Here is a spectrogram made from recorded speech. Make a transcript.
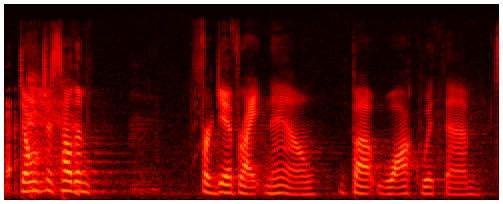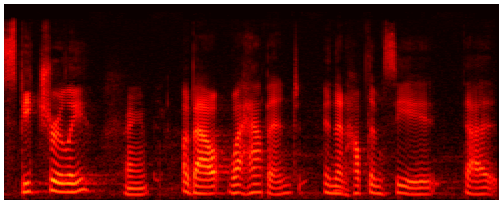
don't just tell them forgive right now, but walk with them, speak truly Right. about what happened, and then help them see that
